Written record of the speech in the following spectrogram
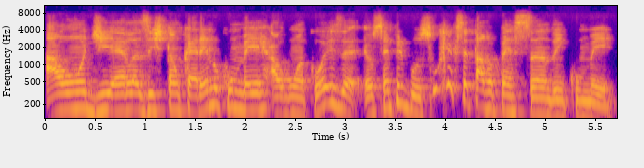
aonde elas estão querendo comer alguma coisa, eu sempre busco. O que, é que você estava pensando em comer?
